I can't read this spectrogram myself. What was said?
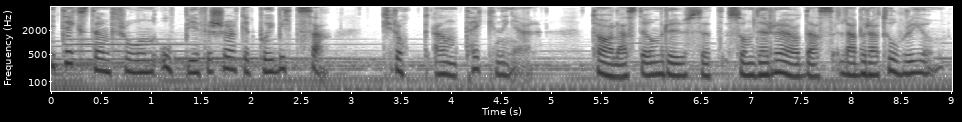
I texten från opieförsöket på Ibiza, Krockanteckningar, talas det om ruset som det rödas laboratorium.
